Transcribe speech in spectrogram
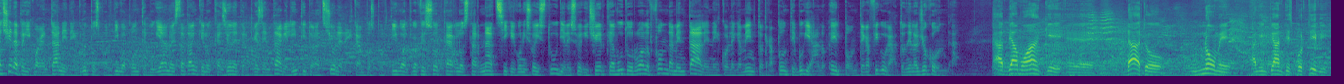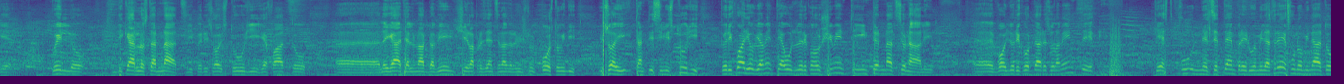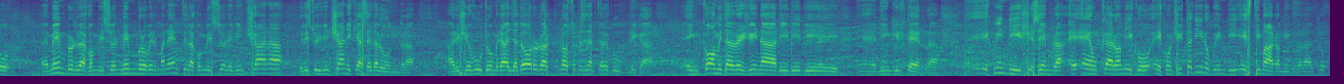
La cena per i 40 anni del gruppo sportivo Ponte Buriano è stata anche l'occasione per presentare l'intitolazione del campo sportivo al professor Carlo Starnazzi che con i suoi studi e le sue ricerche ha avuto un ruolo fondamentale nel collegamento tra Ponte Buriano e il ponte raffigurato nella Gioconda. Abbiamo anche eh, dato un nome agli impianti sportivi che è quello di Carlo Starnazzi per i suoi studi che ha fatto eh, legati a Leonardo da Vinci, la presenza di Leonardo da Vinci sul posto, quindi i suoi tantissimi studi per i quali ovviamente ha avuto dei riconoscimenti internazionali. Eh, voglio ricordare solamente che fu, nel settembre 2003 fu nominato eh, membro, membro, permanente della commissione vinciana degli studi vinciani che ha sede a Londra. Ha ricevuto medaglia d'oro dal nostro Presidente della Repubblica, è in comita la regina di, di, di, eh, di Inghilterra e quindi ci sembra, è, è, un caro amico e concittadino, quindi estimato amico tra l'altro,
